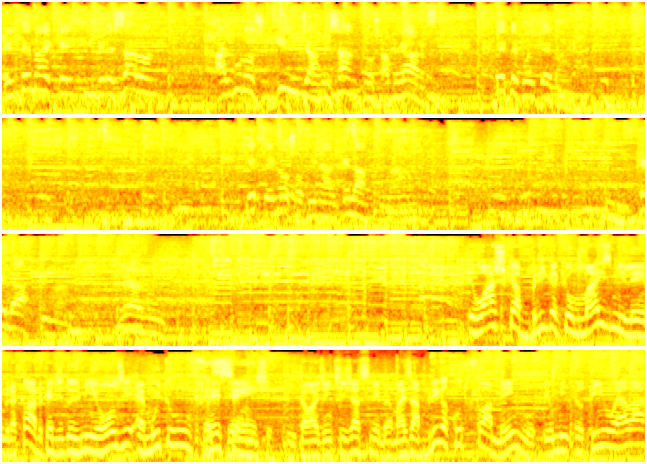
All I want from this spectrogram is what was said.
El tema es que ingresaron algunos hinchas de Santos a pegar. Este fue el tema. Qué penoso final, qué lástima. Qué lástima, realmente. Eu acho que a briga que eu mais me lembro, é claro que é de 2011, é muito recente. Então a gente já se lembra. Mas a briga contra o Flamengo, eu, me- eu tenho ela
